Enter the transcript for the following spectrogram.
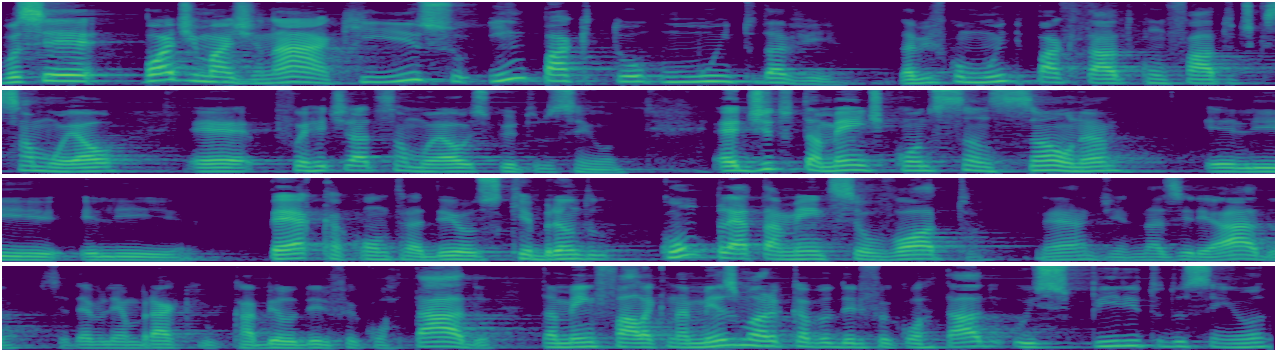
Você pode imaginar que isso impactou muito Davi. Davi ficou muito impactado com o fato de que Samuel é, foi retirado de Samuel o Espírito do Senhor. É dito também que quando Sansão, né, ele, ele peca contra Deus, quebrando completamente seu voto, né, de nazireado, você deve lembrar que o cabelo dele foi cortado, também fala que na mesma hora que o cabelo dele foi cortado, o Espírito do Senhor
